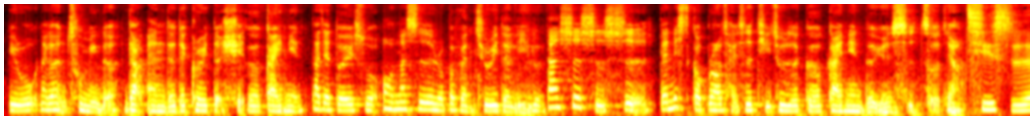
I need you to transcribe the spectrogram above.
比如那个很出名的 dark and decorated shape 这个概念，大家都会说，哦，那是 Robert Venturi 的理论。但事实是，Dennis Scobrow 才是提出这个概念的原始者。这样，其实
